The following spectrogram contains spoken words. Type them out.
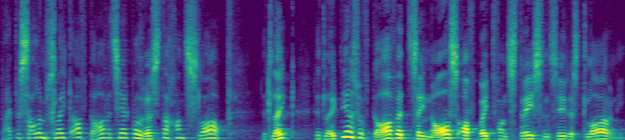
Daai Psalm sluit af. Dawid sê ek wil rustig gaan slaap. Dit lyk dit lyk nie asof Dawid sy naels afbyt van stres en sê dis klaar nie.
